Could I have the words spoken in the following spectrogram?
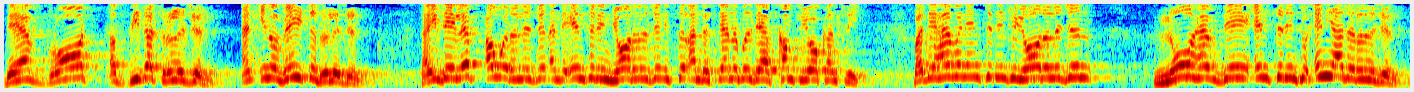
They have brought a bidat religion, an innovative religion. Now if they left our religion and they entered in your religion, it's still understandable they have come to your country. But they haven't entered into your religion, nor have they entered into any other religion.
